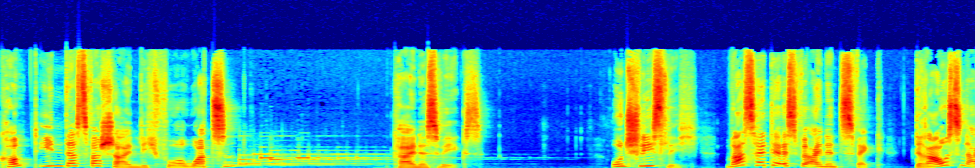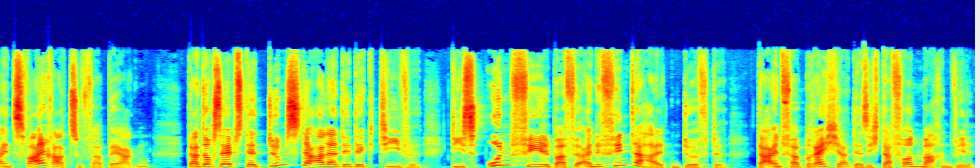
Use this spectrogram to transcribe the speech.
Kommt Ihnen das wahrscheinlich vor, Watson? Keineswegs. Und schließlich, was hätte es für einen Zweck, draußen ein Zweirad zu verbergen, da doch selbst der dümmste aller Detektive dies unfehlbar für eine Finte halten dürfte, da ein Verbrecher, der sich davonmachen will,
